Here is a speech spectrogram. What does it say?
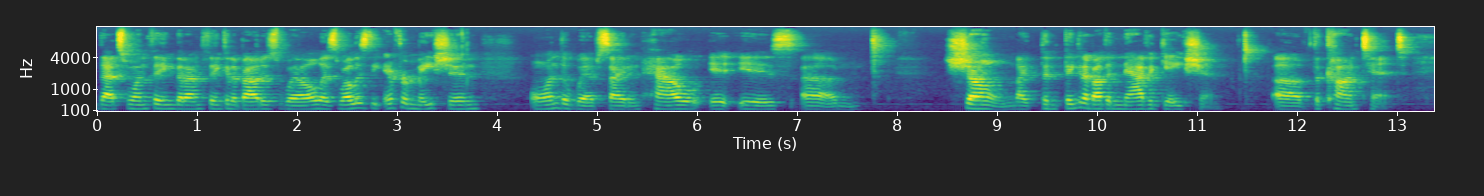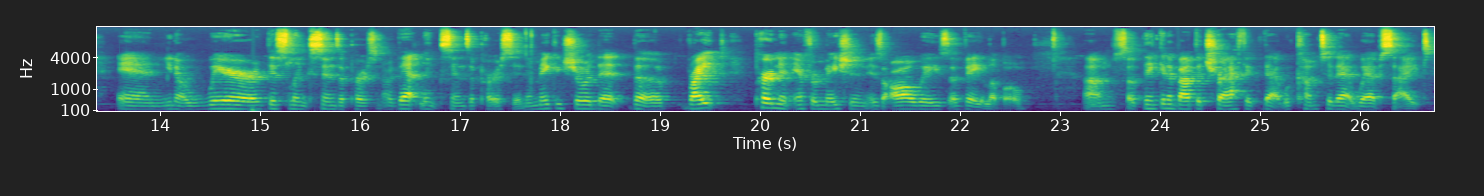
that's one thing that I'm thinking about as well, as well as the information on the website and how it is um, shown, like the, thinking about the navigation of the content and you know where this link sends a person or that link sends a person and making sure that the right pertinent information is always available um, so thinking about the traffic that would come to that website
